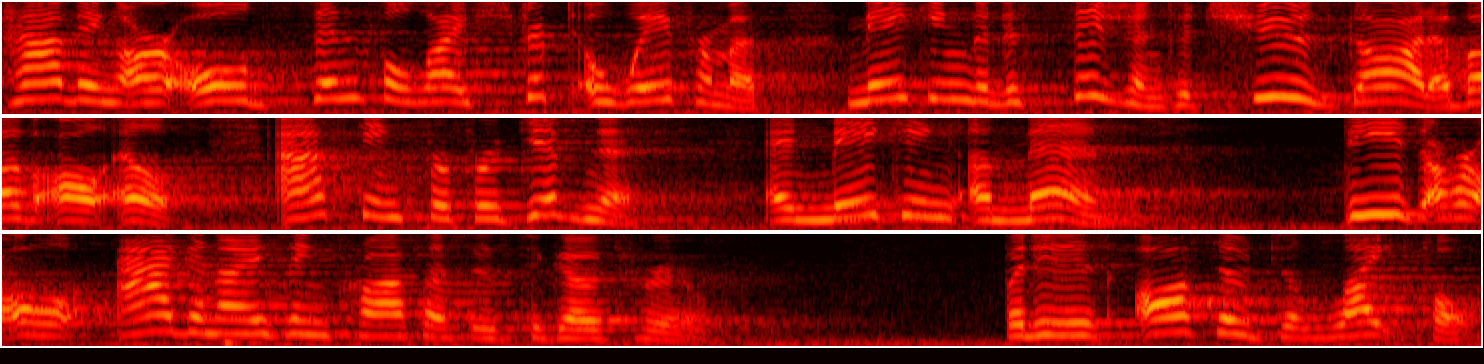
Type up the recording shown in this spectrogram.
having our old sinful life stripped away from us, making the decision to choose God above all else, asking for forgiveness, and making amends. These are all agonizing processes to go through. But it is also delightful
